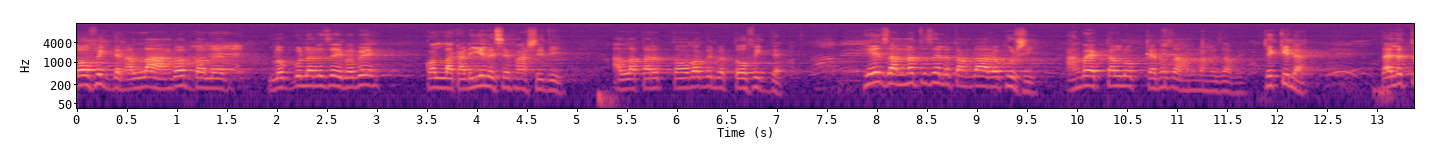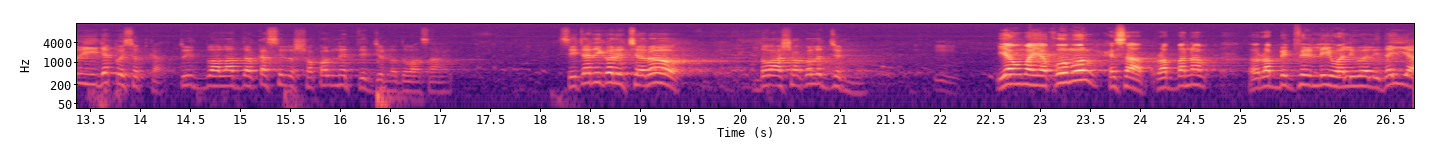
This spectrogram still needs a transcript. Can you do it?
তৌফিক দেন। আল্লাহ আগর দলের লোকগুলারে যে এইভাবে কল্লা কাটিয়ে লেছে ফাঁসি দি আল্লাহ তার তবা করবে তৌফিক দেন। হে জান্নাতে চাইলে তো আমরা আরও খুশি। আঙ্গ একটা লোক কেন জাহান নামে যাবে? ঠিক কিনা? তাহলে তুই ইটা কইসত কা তুই বলার দরকার ছিল সকল নেত্রীর জন্য দোয়া চাই। সিটারি করেছে আরও দোয়া সকলের জন্য। ইয়াউমা রব্বানা ফিরলি ওয়ালি ওয়ালি দাইয়া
